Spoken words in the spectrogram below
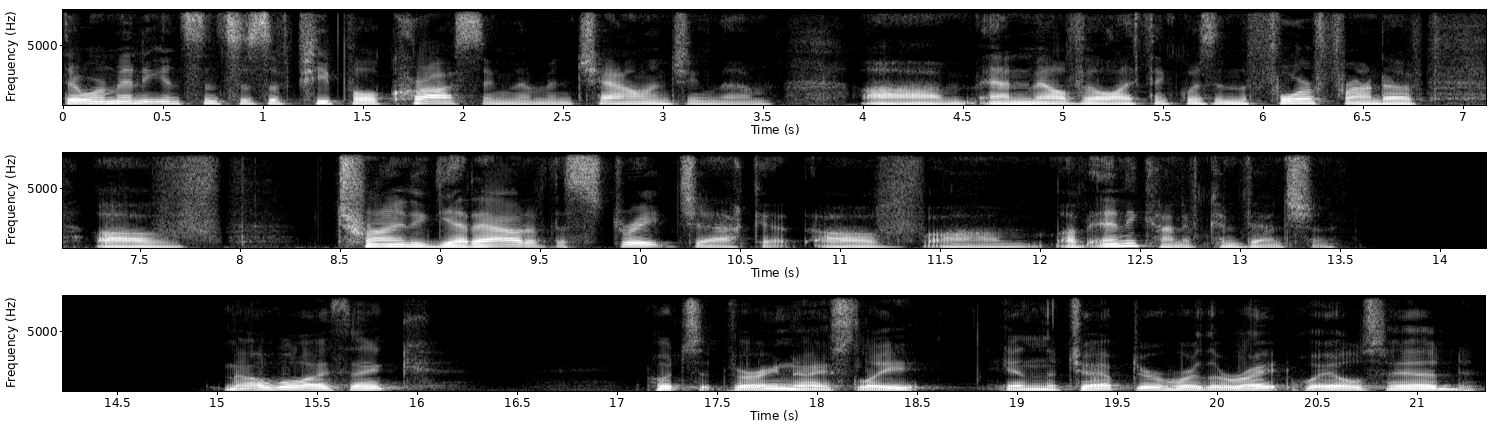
there were many instances of people crossing them and challenging them. Um, and Melville, I think, was in the forefront of of trying to get out of the straitjacket of, um, of any kind of convention. Melville, I think, puts it very nicely in the chapter where the right whale's head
